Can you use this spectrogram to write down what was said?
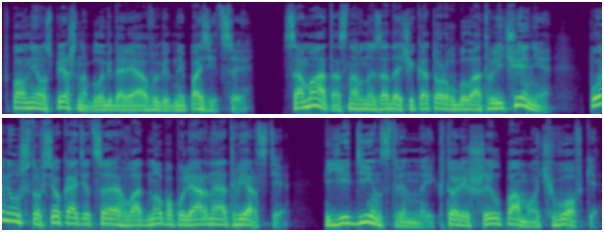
Вполне успешно, благодаря выгодной позиции. Самат, основной задачей которого было отвлечение, понял, что все катится в одно популярное отверстие – единственный, кто решил помочь Вовке.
